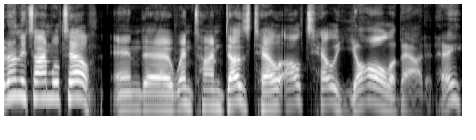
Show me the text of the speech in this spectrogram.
But only time will tell. And uh, when time does tell, I'll tell y'all about it, hey?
